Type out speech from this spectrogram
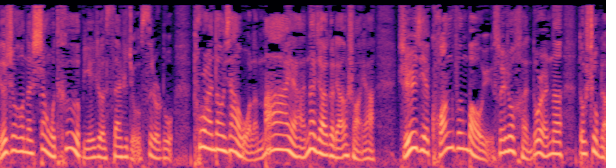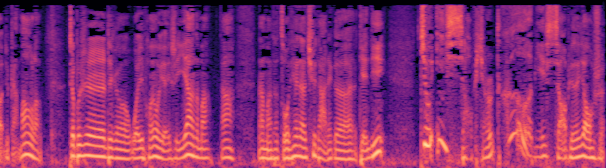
有的时候呢，上午特别热，三十九、四十度，突然到下午了，妈呀，那叫个凉爽呀，直接狂风暴雨。所以说，很多人呢都受不了，就感冒了。这不是这个我一朋友也是一样的吗？啊，那么他昨天呢去打这个点滴。就一小瓶特别小瓶的药水，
